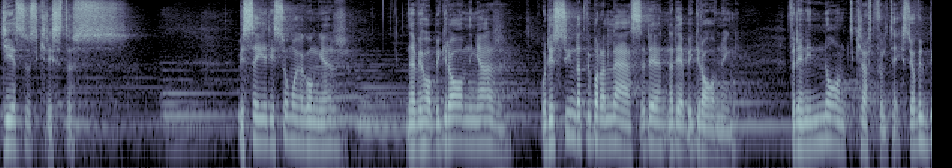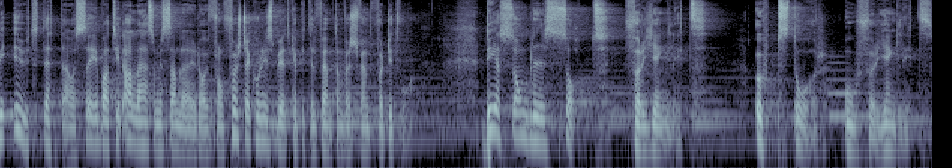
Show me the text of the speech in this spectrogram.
Jesus Kristus. Vi säger det så många gånger när vi har begravningar och det är synd att vi bara läser det när det är begravning. För det är en enormt kraftfull text. Jag vill be ut detta och säger bara till alla här som är samlade idag från första Korinthierbrevet kapitel 15, vers 42. Det som blir sått förgängligt uppstår oförgängligt.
